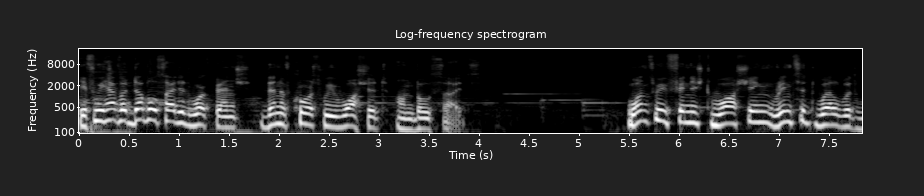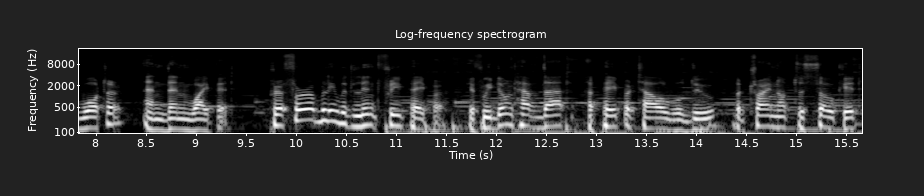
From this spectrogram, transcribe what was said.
If we have a double-sided workbench then of course we wash it on both sides. Once we've finished washing, rinse it well with water and then wipe it preferably with lint-free paper. If we don't have that, a paper towel will do, but try not to soak it,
